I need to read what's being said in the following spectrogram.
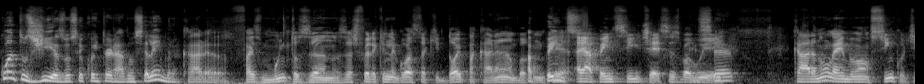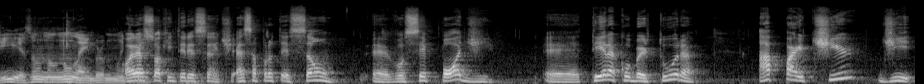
Quantos dias você ficou internado? Você lembra? Cara, faz muitos anos. Acho que foi aquele negócio que dói pra caramba. Que Apêndice. é? É, apendicite, é esses bagulho Isso aí. é- Cara, não lembro, uns cinco dias, não, não, não lembro muito. Olha bem. só que interessante. Essa proteção, é, você pode é, ter a cobertura a partir de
